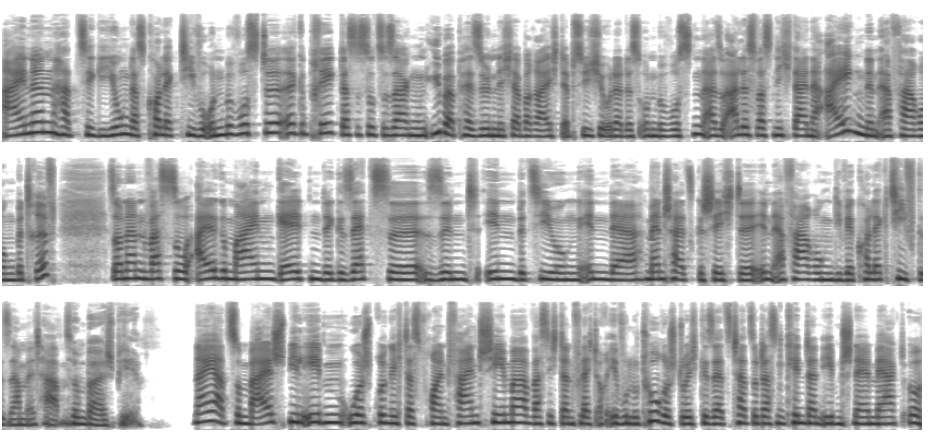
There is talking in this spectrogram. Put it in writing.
einen hat C.G. Jung das kollektive Unbewusste äh, geprägt. Das ist sozusagen ein überpersönlicher Bereich der Psyche oder des Unbewussten. Also alles, was nicht deine eigenen Erfahrungen betrifft, sondern was so allgemein geltende Gesetze sind in Beziehungen, in der Menschheitsgeschichte, in Erfahrungen, die wir kollektiv gesammelt haben. Zum Beispiel. Naja, zum Beispiel eben ursprünglich das Freund-Feind-Schema, was sich dann vielleicht auch evolutorisch durchgesetzt hat, sodass ein Kind dann eben schnell merkt, oh,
